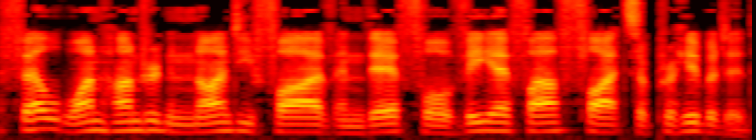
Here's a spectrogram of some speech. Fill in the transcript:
FL 195 and therefore VFR flights are prohibited.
